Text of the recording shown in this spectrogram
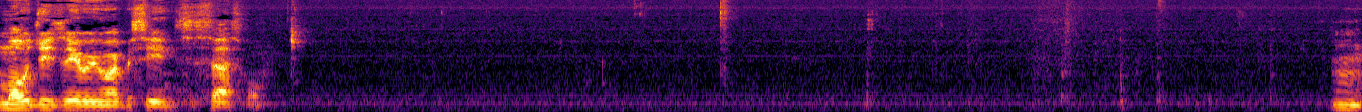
emoji that you've ever seen successful. Mm.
